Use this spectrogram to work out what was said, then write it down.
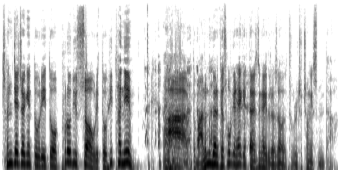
천재적인 또 우리 또 프로듀서 우리 또 휘타님 아 또 많은 분들한테 소개를 해야겠다는 생각이 들어서 두 분을 초청했습니다.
